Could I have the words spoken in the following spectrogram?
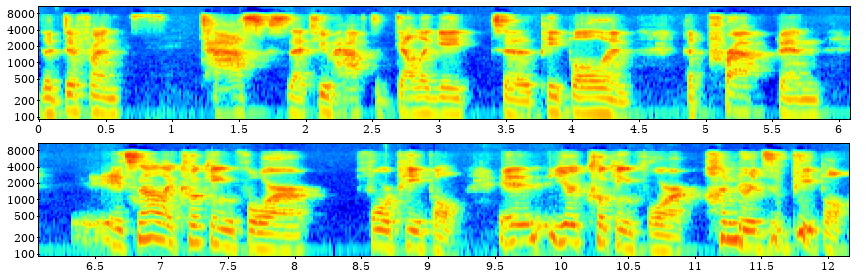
the different tasks that you have to delegate to people and the prep. And it's not like cooking for four people. It, you're cooking for hundreds of people.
